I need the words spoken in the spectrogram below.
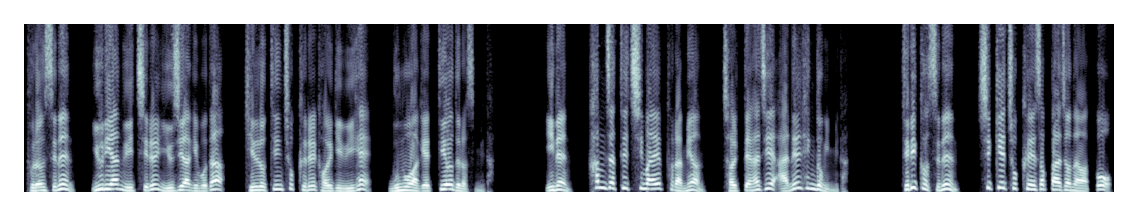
브런슨은 유리한 위치를 유지하기보다 길로틴 초크를 걸기 위해 무모하게 뛰어들었습니다. 이는 함자트 치마의 프라면 절대 하지 않을 행동입니다. 드리커스는 쉽게 초크에서 빠져나왔고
